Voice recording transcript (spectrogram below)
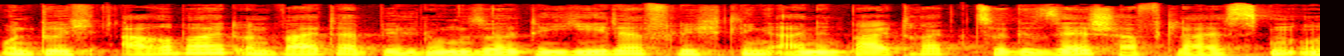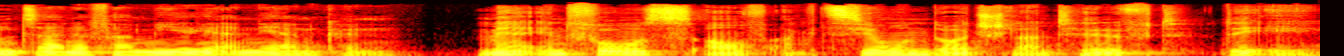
Und durch Arbeit und Weiterbildung sollte jeder Flüchtling einen Beitrag zur Gesellschaft leisten und seine Familie ernähren können. Mehr Infos auf aktiondeutschlandhilft.de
